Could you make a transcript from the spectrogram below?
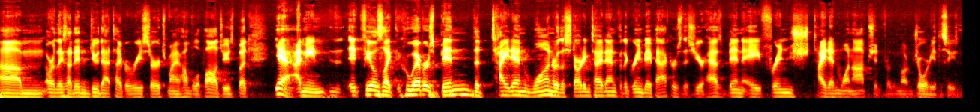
um, or at least I didn't do that type of research. My humble apologies. But yeah, I mean, it feels like whoever's been the tight end one or the starting tight end for the Green Bay Packers this year has been a fringe tight end one option for the majority of the season.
